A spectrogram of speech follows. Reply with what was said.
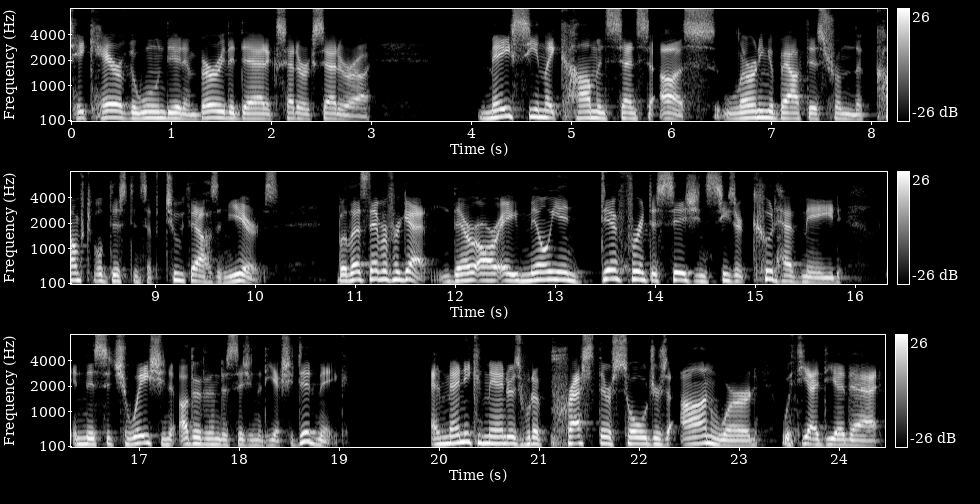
take care of the wounded and bury the dead, etc., etc., may seem like common sense to us, learning about this from the comfortable distance of 2,000 years. But let's never forget, there are a million different decisions Caesar could have made in this situation other than the decision that he actually did make. And many commanders would have pressed their soldiers onward with the idea that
